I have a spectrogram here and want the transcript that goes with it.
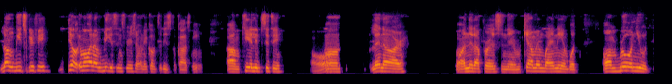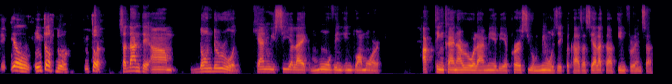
Long Beach Griffy. Yo, I'm one of the biggest inspiration when it comes to this because eh, um, Caleb City, Oh, um, Leonard, or another person there. I can't remember my name, but um, bro, new. Yo, in tough though. In tough. so Dontaye, um, down the road, can we see you like moving into a more acting kind of role and maybe a pursue music because I see a lot of influencer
